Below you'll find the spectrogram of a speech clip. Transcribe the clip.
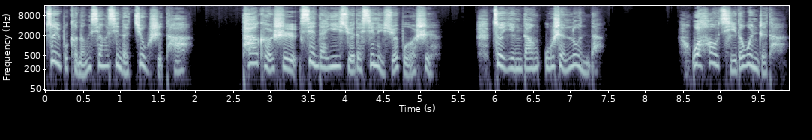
最不可能相信的就是他，他可是现代医学的心理学博士，最应当无神论的。我好奇的问着他：“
